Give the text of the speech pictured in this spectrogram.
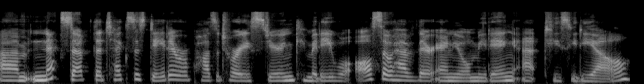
Um, next up, the Texas Data Repository Steering Committee will also have their annual meeting at TCDL,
